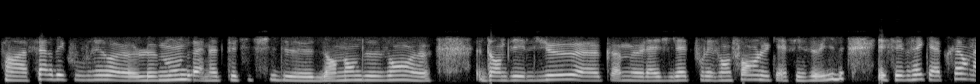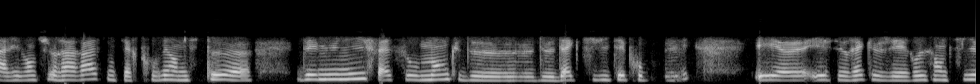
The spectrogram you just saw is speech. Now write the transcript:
enfin à faire découvrir euh, le monde à notre petite fille d'un an, deux ans, euh, dans des lieux comme la Villette pour les enfants, le Café Zoïde. Et c'est vrai qu'après, en arrivant sur Arras, on s'est retrouvé un petit peu démunis face au manque de d'activités proposées. Et, et c'est vrai que j'ai ressenti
